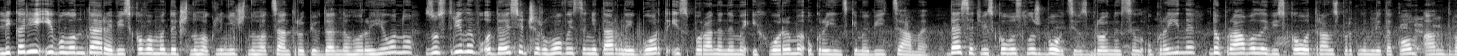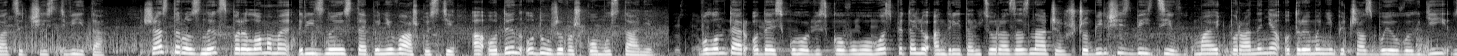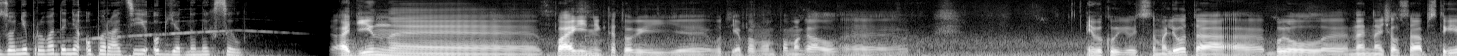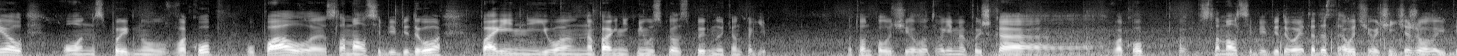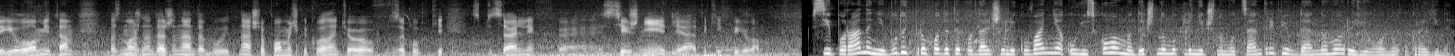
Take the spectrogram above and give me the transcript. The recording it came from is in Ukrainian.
Лікарі і волонтери військово-медичного клінічного центру Південного регіону зустріли в Одесі черговий санітарний борт із пораненими і хворими українськими бійцями. Десять військовослужбовців Збройних сил України доправили військово-транспортним літаком Ан-26 «Віта». Шестеро з них з переломами різної степені важкості, а один у дуже важкому стані. Волонтер Одеського військового госпіталю Андрій Танцюра зазначив, що більшість бійців мають поранення, отримані під час бойових дій в зоні проведення операції об'єднаних сил. Один э, парень, который э, вот я помо- помогал э, эвакуировать самолета, э, был э, на- начался обстрел, он спрыгнул в окоп, упал, э, сломал себе бедро. Парень, его напарник не успел спрыгнуть, он погиб. Вот он получил вот во время прыжка э, в окоп сломал себе бедро. Это очень, очень тяжелый перелом, и там, возможно, даже надо будет наша помощь как волонтеров в закупке специальных стержней для таких переломов. Всі поранені будуть проходити подальше лікування у військово-медичному клінічному центрі Південного регіону України.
